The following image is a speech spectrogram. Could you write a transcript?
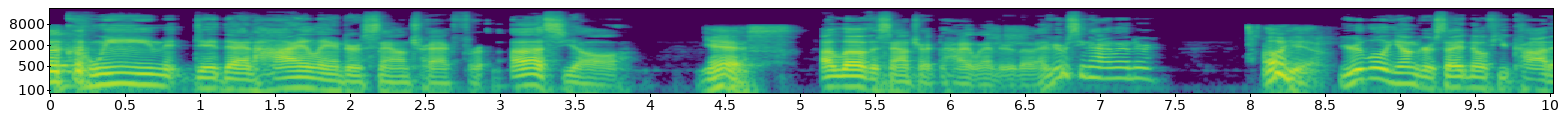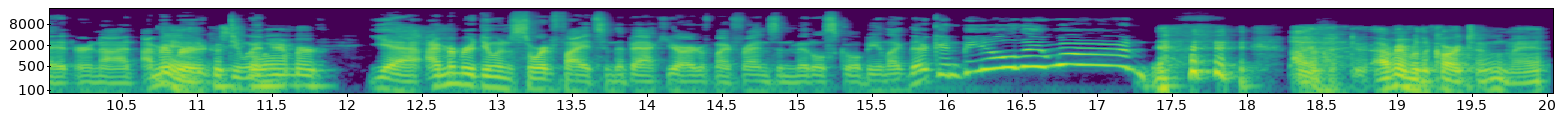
Queen did that Highlander soundtrack for us, y'all. yes. I love the soundtrack to Highlander, though. Have you ever seen Highlander? Oh yeah. You're a little younger, so I didn't know if you caught it or not. I remember yeah, Christopher doing Lambert. Yeah, I remember doing sword fights in the backyard with my friends in middle school, being like, "There can be only one." Highlander. I remember the cartoon, man.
